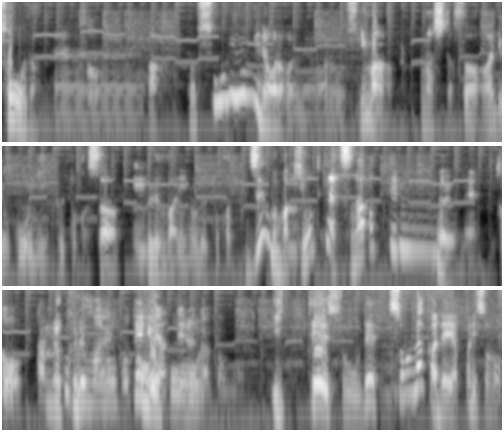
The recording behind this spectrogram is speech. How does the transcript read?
そうだね。そうあ、そういう意味では、だからね、あの、今話したさ、旅行に行くとかさ、うん車に乗るとか、全部、まあ、基本的には繋がってるのよね。そう。多分車乗ってそういうことをやってるんだと思う。行って、そうで、うんその中で、やっぱりその、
